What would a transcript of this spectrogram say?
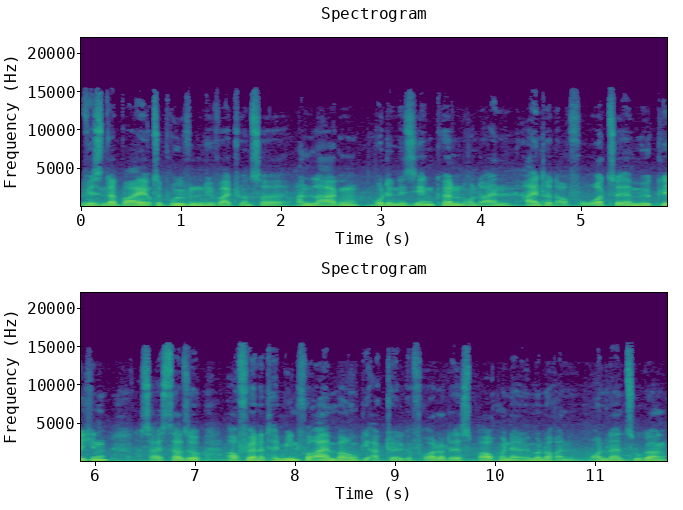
Wir sind dabei zu prüfen, inwieweit wir unsere Anlagen modernisieren können und einen Eintritt auch vor Ort zu ermöglichen. Das heißt also, auch für eine Terminvereinbarung, die aktuell gefordert ist, brauchen wir ja immer noch einen Online-Zugang.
